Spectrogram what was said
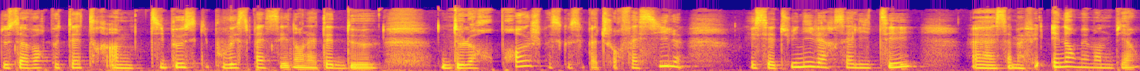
de savoir peut-être un petit peu ce qui pouvait se passer dans la tête de de leurs proches parce que c'est pas toujours facile. Et cette universalité, euh, ça m'a fait énormément de bien.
